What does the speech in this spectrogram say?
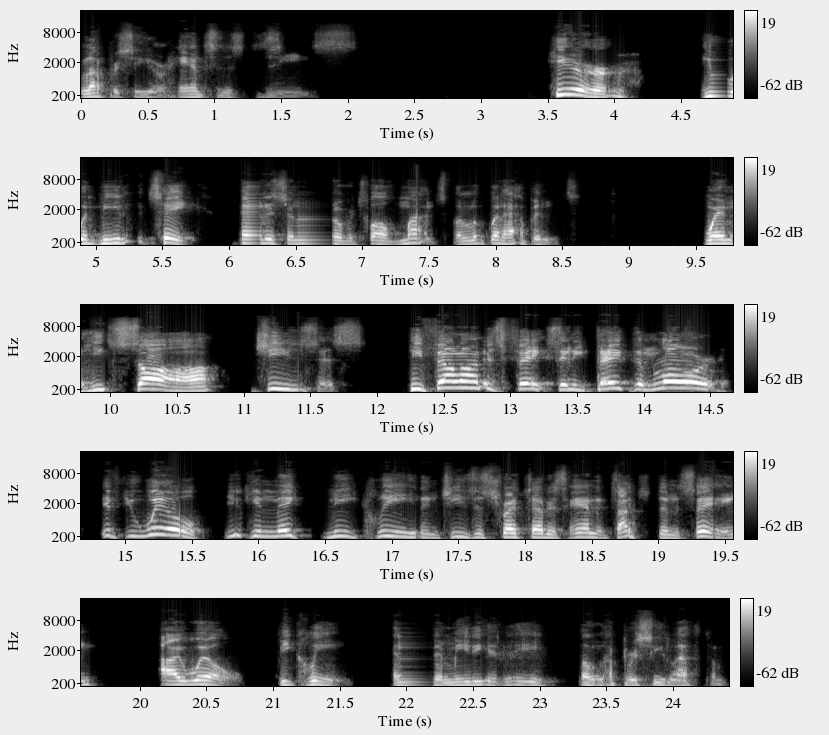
leprosy or Hansen's disease. Here, he would need to take medicine over 12 months, but look what happened. When he saw Jesus, he fell on his face and he begged him, Lord, if you will, you can make me clean. And Jesus stretched out his hand and touched him, saying, I will be clean. And immediately the leprosy left him.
